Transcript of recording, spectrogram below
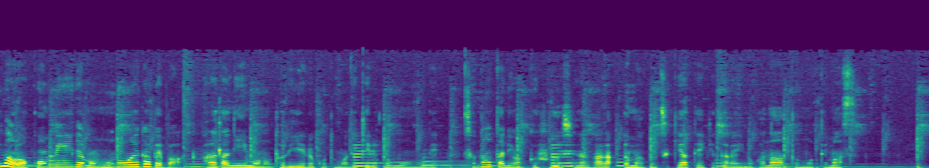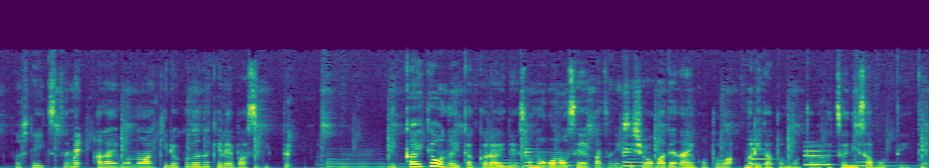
今はコンビニでも物を選べば体にいいものを取り入れることもできると思うのでその辺りは工夫しながらうまく付き合っていけたらいいのかなと思ってます。そして5つ目洗い物は気力がなければスキップ。1回手を抜いたくらいでその後の生活に支障が出ないことは無理だと思ったら普通にサボっていて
